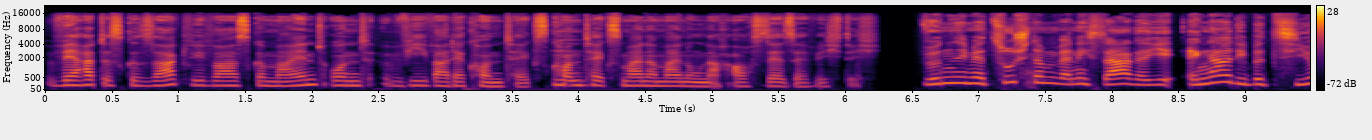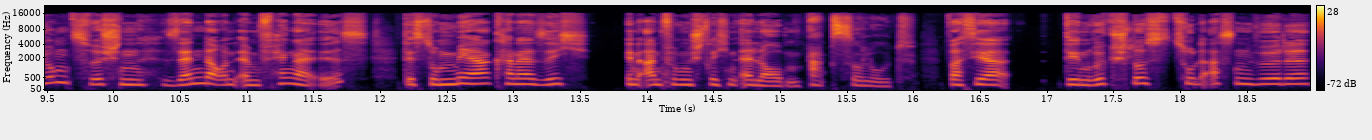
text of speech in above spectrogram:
wer hat es gesagt, wie war es gemeint und wie war der Kontext. Mhm. Kontext meiner Meinung nach auch sehr, sehr wichtig. Würden Sie mir zustimmen, wenn ich sage, je enger die Beziehung zwischen Sender und Empfänger ist, desto mehr kann er sich in Anführungsstrichen erlauben? Absolut was ja den Rückschluss zulassen würde,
